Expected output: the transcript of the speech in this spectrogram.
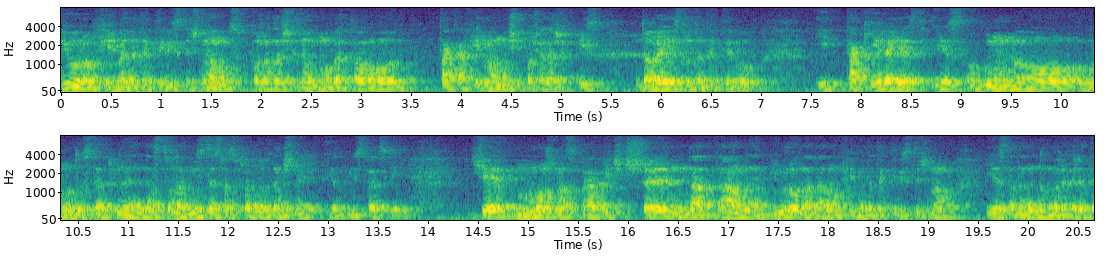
biuro, firmę detektywistyczną, sporządza się z nią umowę, to taka firma musi posiadać wpis do rejestru detektywów i taki rejestr jest ogólno, ogólnodostępny na stronach Ministerstwa Spraw Wewnętrznych i Administracji, gdzie można sprawdzić, czy na dane biuro, na daną firmę detektywistyczną jest nadany numer RD.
